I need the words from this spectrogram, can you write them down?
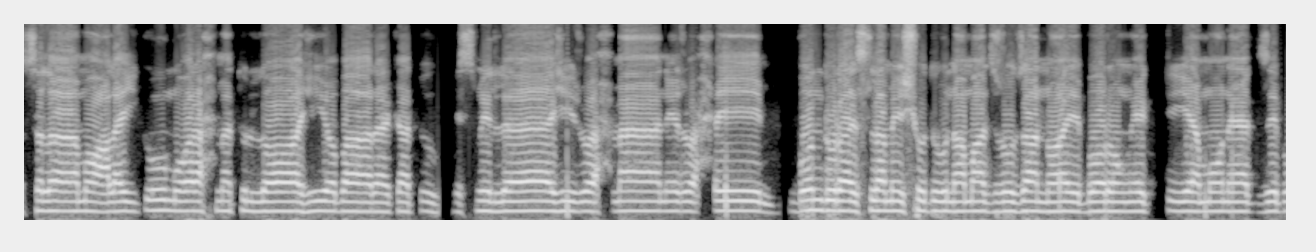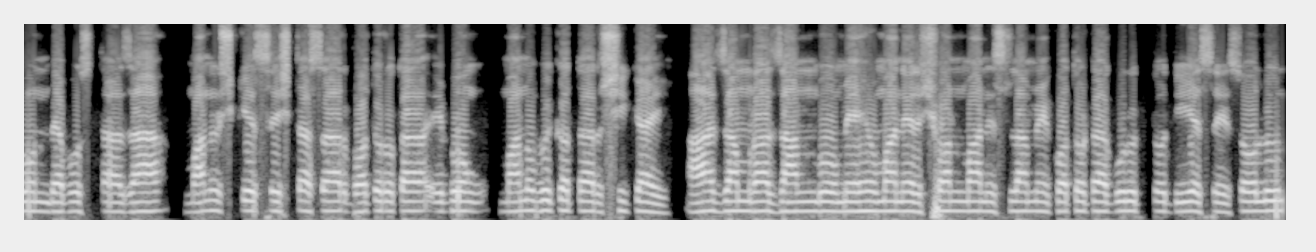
আসসালামু আলাইকুম ওয়া রাহমাতুল্লাহি ওয়া বারাকাতু। বিসমিল্লাহির রহমানির রহিম। বন্ধুরা, ইসলামে শুধু নামাজ, রোজা নয়, বরং একটি এমন এক জীবন ব্যবস্থা যা মানুষকে শিষ্টাচার, ভদ্রতা এবং মানবিকতার শিখায় আজ আমরা জানব মেহমানের সম্মান ইসলামে কতটা গুরুত্ব দিয়েছে। চলুন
